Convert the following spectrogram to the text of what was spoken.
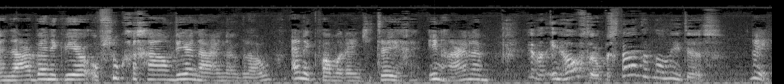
En daar ben ik weer op zoek gegaan, weer naar een aglo. En ik kwam er eentje tegen, in Haarlem. Ja, want in Hoofddorp bestaat het nog niet dus. Nee.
